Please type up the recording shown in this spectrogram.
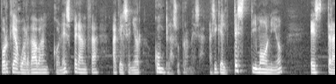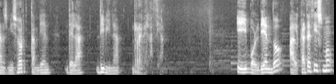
porque aguardaban con esperanza a que el Señor cumpla su promesa. Así que el testimonio es transmisor también de la divina revelación. Y volviendo al catecismo,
